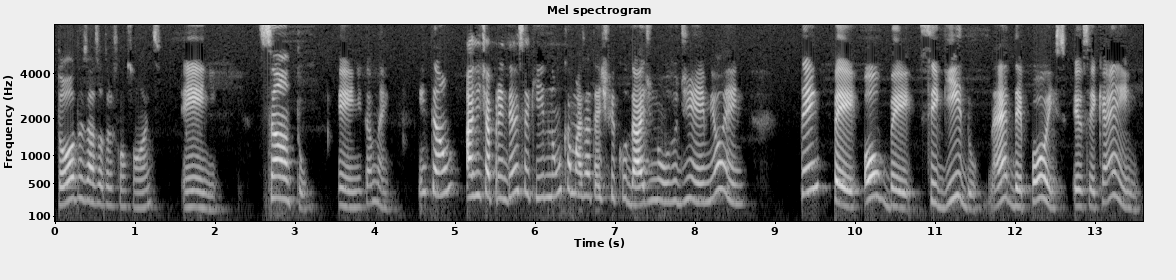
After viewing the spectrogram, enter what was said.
todas as outras consoantes, N. Santo, N também. Então, a gente aprendeu isso aqui, nunca mais vai ter dificuldade no uso de M ou N. Tem P ou B seguido, né, depois, eu sei que é N.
